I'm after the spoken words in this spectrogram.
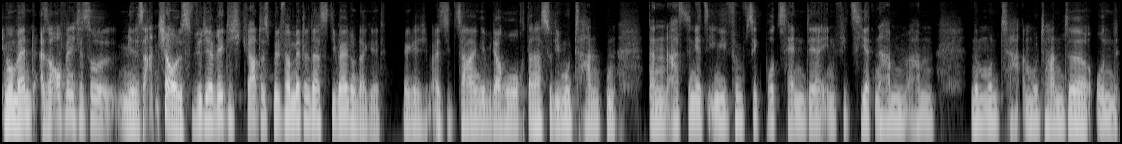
im Moment, also auch wenn ich das so mir das anschaue, das wird ja wirklich gerade das Bild vermittelt, dass die Welt untergeht. Wirklich. Also die Zahlen gehen wieder hoch, dann hast du die Mutanten, dann hast du jetzt irgendwie 50 Prozent der Infizierten haben, haben eine Muta Mutante und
